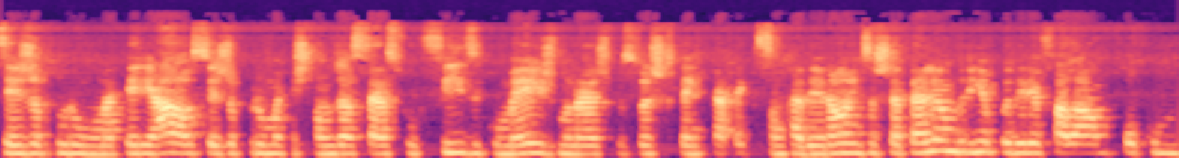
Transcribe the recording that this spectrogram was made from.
Seja por um material, seja por uma questão de acesso físico mesmo, né? As pessoas que, têm, que são cadeirantes, acho que até a Leandrinha poderia falar um pouco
